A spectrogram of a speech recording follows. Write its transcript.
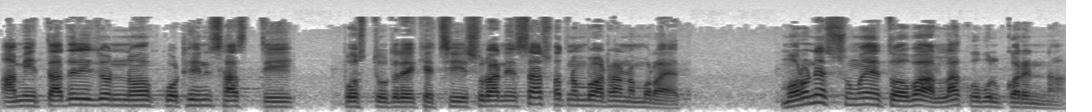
আমি তাদের জন্য কঠিন শাস্তি প্রস্তুত রেখেছি। সুরানেসা সত নম্বর, আঠারো নম্বর আয়াত। মরণের সময়ে তোবা আল্লাহ কবুল করেন না।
